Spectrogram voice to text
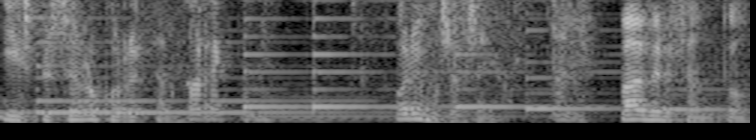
Y expresarlo correctamente. correctamente. Oremos al Señor. Amén. Padre Santo,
